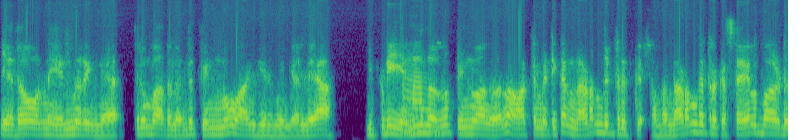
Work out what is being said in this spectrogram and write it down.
ஏதோ ஒண்ணு எண்ணுறீங்க திரும்ப அதுல இருந்து பின்னும் வாங்கிருவீங்க இல்லையா? இப்படி எண்ணுதலும் பின்வாங்குறதும் ஆட்டோமேட்டிக்கா நடந்துட்டு இருக்கு அந்த நடந்துட்டு இருக்க செயல்பாடு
